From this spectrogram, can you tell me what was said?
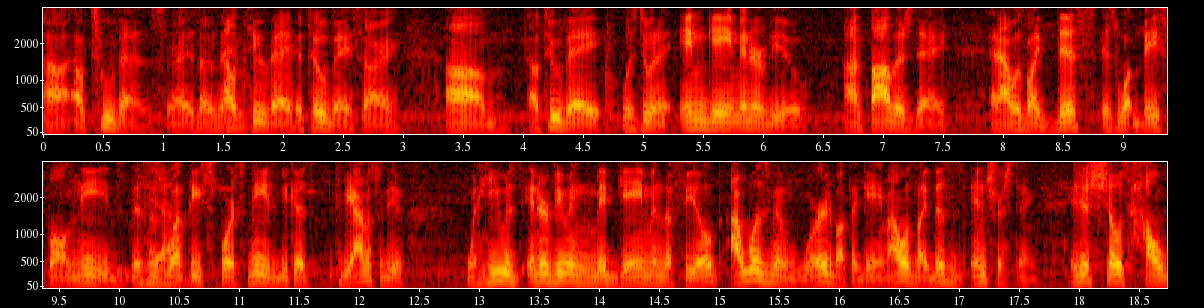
uh, right? Is that his name? Altuve. Altuve, sorry. Um, Altuve was doing an in-game interview on Father's Day, and I was like, "This is what baseball needs. This is Yeah. what these sports needs." Because to be honest with you, when he was interviewing mid-game in the field, I wasn't even worried about the game. I was like, "This is interesting." It just shows how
